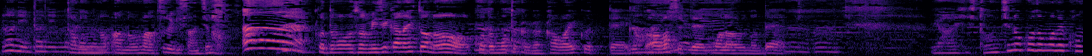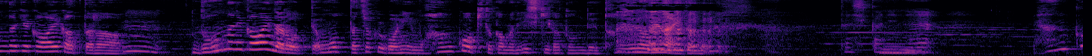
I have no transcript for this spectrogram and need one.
何他人の他人のああのまあ剣さんちの。あ 子供その身近な人の子供とかが可愛くってんよく合わせてもらうので、ーうんいや人んちの子供でこんだけ可愛かったら、うんうんどんなに可愛いんだろうって思った直後にもう反抗期とかまで意識が飛んで耐えられないと思う。確かにね、反抗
